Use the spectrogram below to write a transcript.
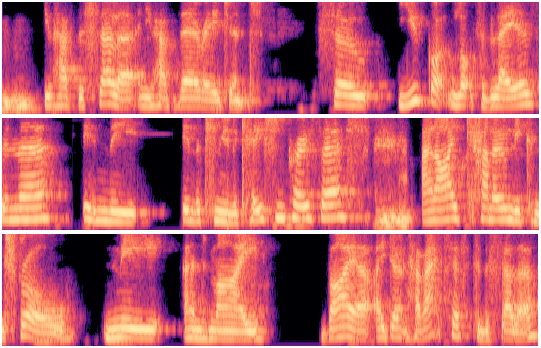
mm-hmm. you have the seller, and you have their agent. So you've got lots of layers in there in the in the communication process, mm-hmm. and I can only control me and my buyer, I don't have access to the seller,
